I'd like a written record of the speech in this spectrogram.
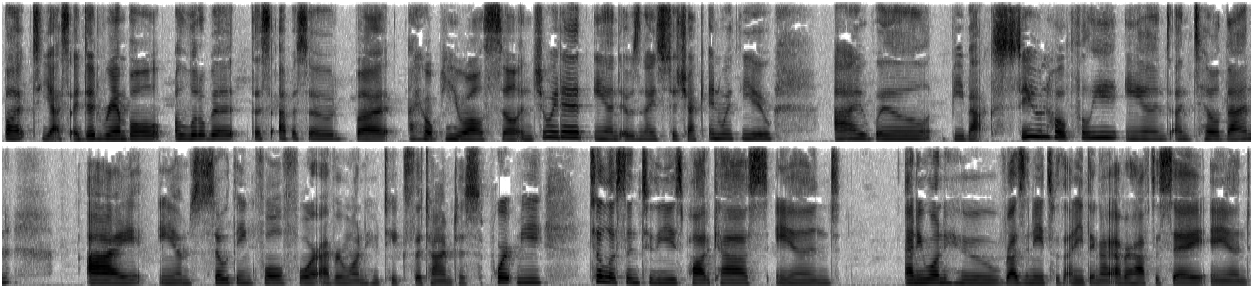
but yes, I did ramble a little bit this episode, but I hope you all still enjoyed it and it was nice to check in with you. I will be back soon, hopefully, and until then, I am so thankful for everyone who takes the time to support me, to listen to these podcasts, and anyone who resonates with anything I ever have to say and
